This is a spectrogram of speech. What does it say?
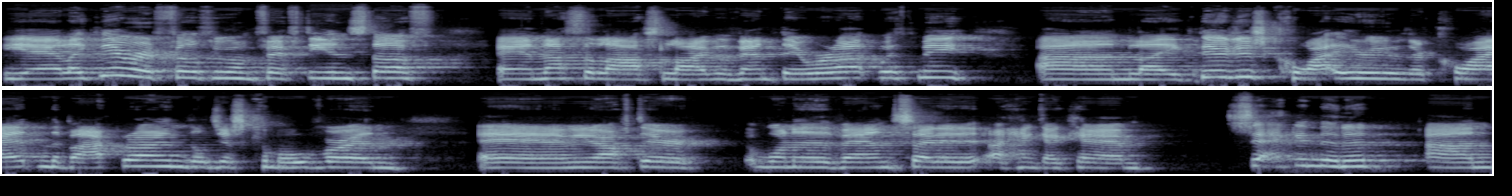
Yeah, like they were at Filthy 150 and stuff, and that's the last live event they were at with me. And like they're just quiet, they're quiet in the background. They'll just come over and um, you know after one of the events, I did, I think I came second in it, and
